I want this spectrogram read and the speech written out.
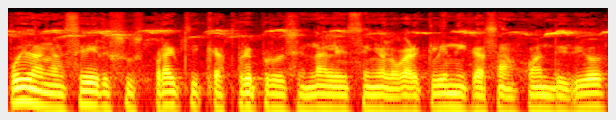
puedan hacer sus prácticas preprofesionales en el Hogar Clínica San Juan de Dios.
